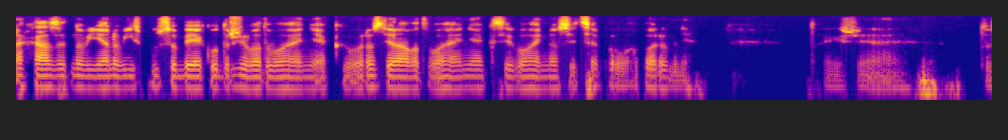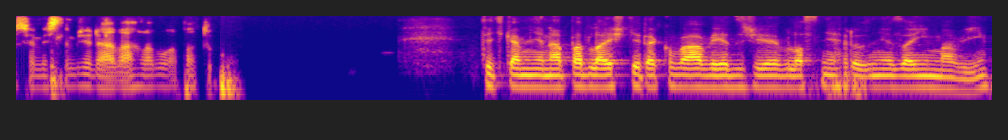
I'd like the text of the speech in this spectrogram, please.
nacházet nový a nový způsoby, jak udržovat oheň, jak rozdělávat oheň, jak si oheň nosit sebou a podobně. Takže to si myslím, že dává hlavu a patu. Teďka mě napadla ještě taková věc, že je vlastně hrozně zajímavý,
